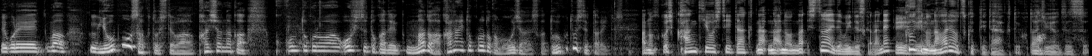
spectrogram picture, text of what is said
でこれ、まあ、予防策としては会社の中ここのところはオフィスとかで窓開かないところとかも多いじゃないですか。どういうことしてたらいいですか？あの少し換気をしていただくななあの室内でもいいですからね、ええ、空気の流れを作っていただくということが重要です。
